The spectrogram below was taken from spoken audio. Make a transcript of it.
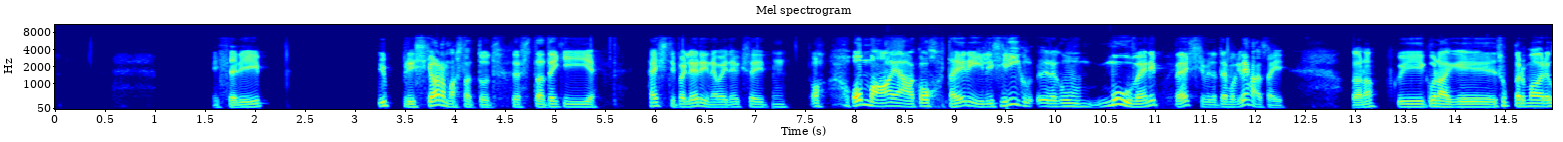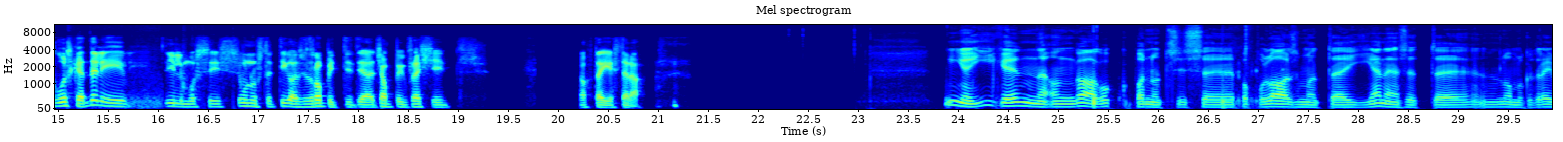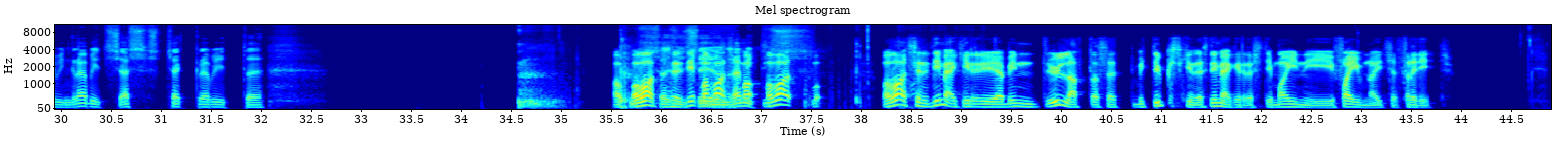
mis oli üpriski armastatud, sest ta tegi hästi palju erinevaid niisuguseid oh, oma aja kohta erilisi liigu- nagu move ja nippe asju, mida temaga teha sai. aga noh, kui kunagi Super Mario kuuskümmend neli ilmus, siis unustati igasugused Robitid ja Jumping Flashid noh täiesti ära. nii ja IGN on ka kokku pannud siis eh, populaarsemad eh, jänesed, loomulikult Raving Rabbit, Jack Rabbit, ma vaatasin, ma vaatasin, ma, ma vaatasin, ma vaatasin neid nimekirju ja mind üllatas, et mitte ükski nendest nimekirjast ei maini Five Nights at Freddy't.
